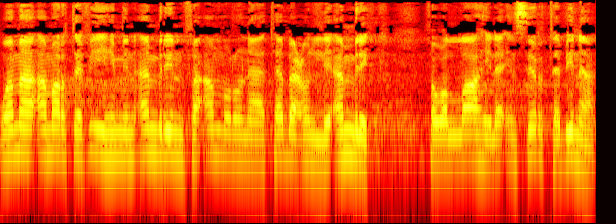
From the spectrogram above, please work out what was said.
وما أمرت فيه من أمر فأمرنا تبع لأمرك. فوالله لئن سرت بنا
